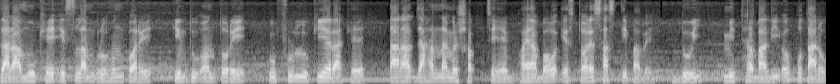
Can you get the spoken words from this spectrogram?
যারা মুখে ইসলাম গ্রহণ করে, কিন্তু অন্তরে কুফুর লুকিয়ে রাখে, তারা জাহান্নামের সবচেয়ে ভয়াবহ স্তরে শাস্তি পাবে। দুই, মিথ্যাবাদী ও প্রতারক।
